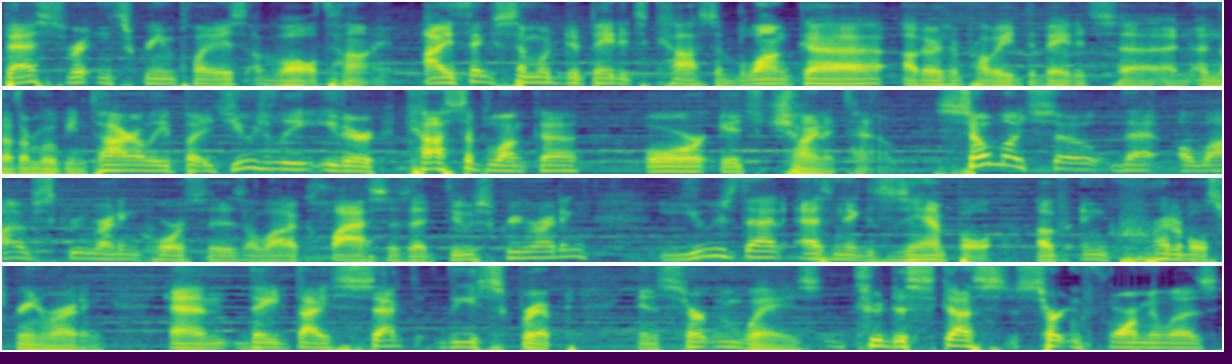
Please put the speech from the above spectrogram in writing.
best written screenplays of all time. I think some would debate it's Casablanca, others would probably debate it's uh, another movie entirely, but it's usually either Casablanca or it's Chinatown. So much so that a lot of screenwriting courses, a lot of classes that do screenwriting, use that as an example of incredible screenwriting. And they dissect the script in certain ways to discuss certain formulas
